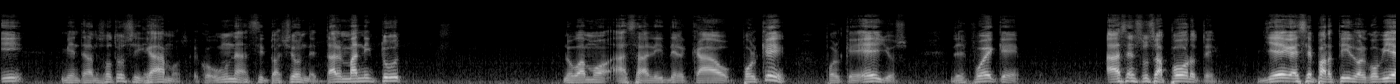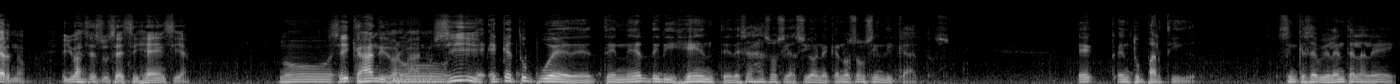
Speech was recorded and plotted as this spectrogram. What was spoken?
Y mientras nosotros sigamos con una situación de tal magnitud, no vamos a salir del caos. ¿Por qué? Porque ellos, después que hacen sus aportes, llega ese partido al gobierno, ellos hacen sus exigencias. No, sí, Cándido, hermano, sí. Es que tú puedes tener dirigentes de esas asociaciones que no son sindicatos eh, en tu partido, sin que se violente la ley.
